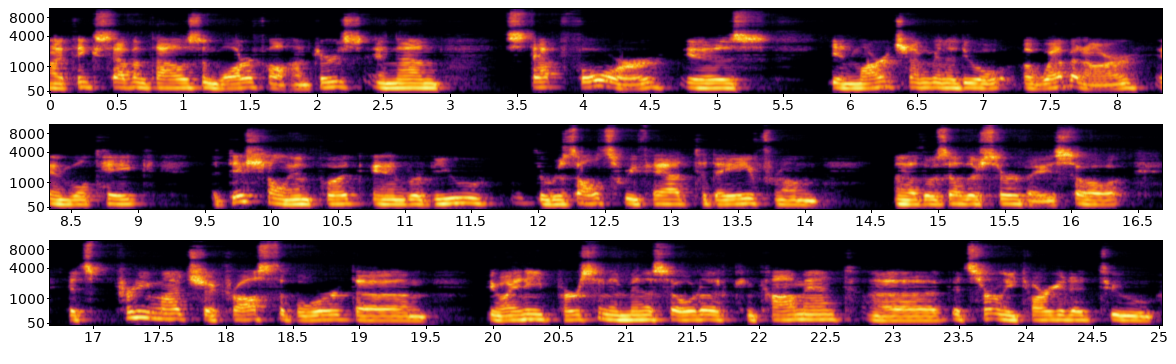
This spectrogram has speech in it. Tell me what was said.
I think, 7,000 waterfowl hunters. And then step four is in March, I'm going to do a, a webinar and we'll take additional input and review the results we've had today from uh, those other surveys. So it's pretty much across the board. Um, you know, any person in Minnesota can comment. Uh, it's certainly targeted to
